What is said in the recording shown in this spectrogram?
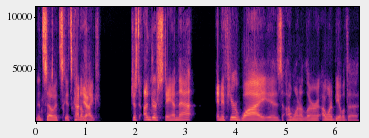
And so it's, it's kind of Yeah. like, just understand that. And if your why is, I want to learn, I want to be able to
